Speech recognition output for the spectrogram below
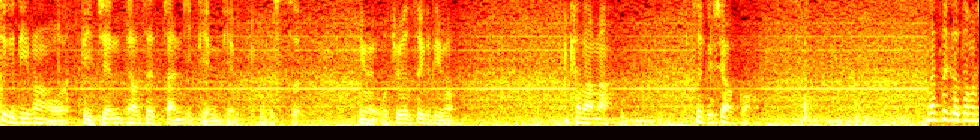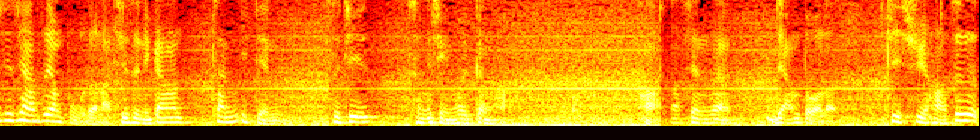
这个地方我笔尖要再沾一点点补色，因为我觉得这个地方，看到吗？这个效果。那这个东西现在是用补的啦，其实你刚刚沾一点，直接成型会更好。好，那现在两朵了，继续哈，就是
